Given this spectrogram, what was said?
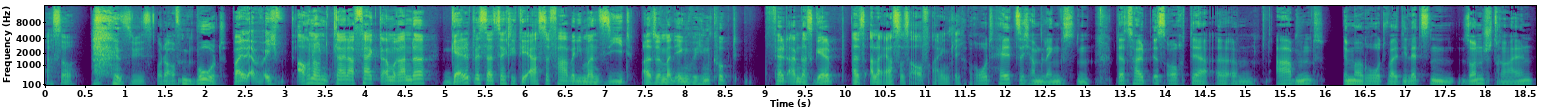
Ach so, süß. oder auf einem Boot. Weil äh, ich auch noch ein kleiner Fact am Rande: Gelb ist tatsächlich die erste Farbe, die man sieht. Also wenn man irgendwo hinguckt, fällt einem das Gelb als allererstes auf eigentlich. Rot hält sich am längsten. Deshalb ist auch der äh, ähm, Abend immer rot, weil die letzten Sonnenstrahlen,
